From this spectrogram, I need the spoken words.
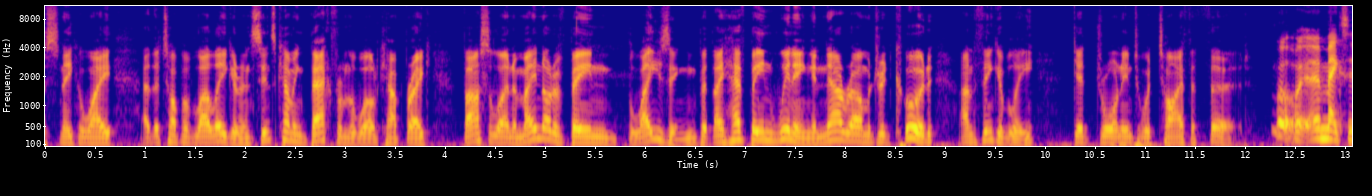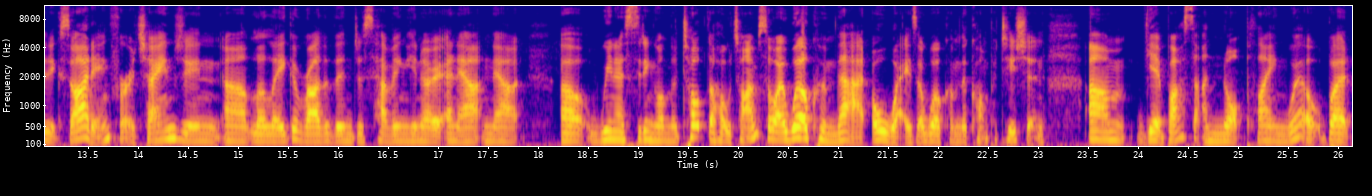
sneak away at the top of La Liga. And since coming back from the World Cup break, Barcelona may not have been blazing, but they have been winning. And now Real Madrid could, unthinkably, get drawn into a tie for third. Well, it makes it exciting for a change in uh, La Liga rather than just having, you know, an out and out uh, winner sitting on the top the whole time. So I welcome that always. I welcome the competition. Um, yeah, Barca are not playing well, but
